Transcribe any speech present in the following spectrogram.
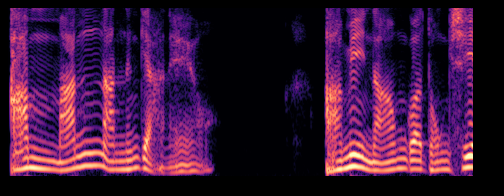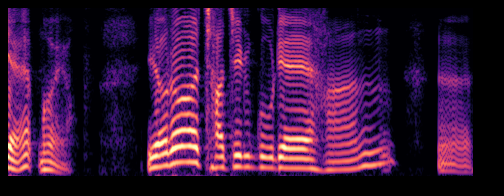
암만 낫는 게 아니에요. 암이 나음과 동시에 뭐예요? 여러 자질구레한 어,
